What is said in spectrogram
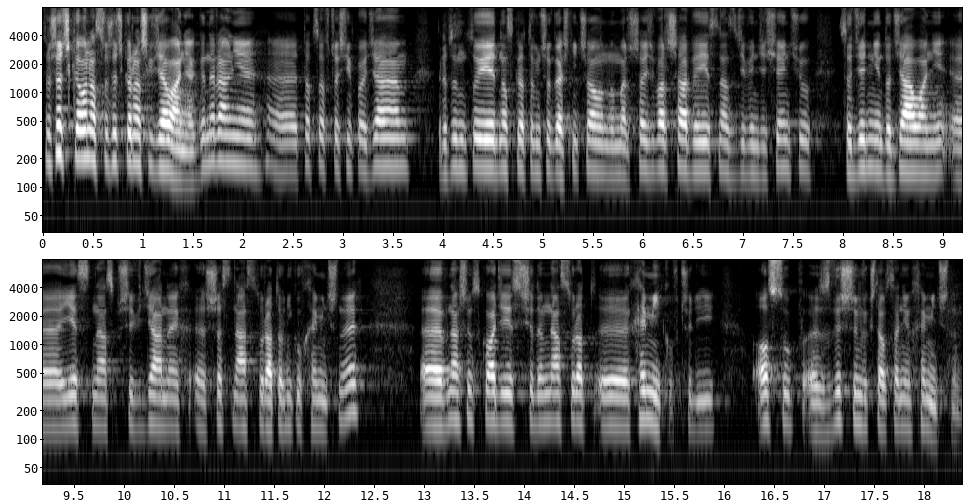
Troszeczkę o nas, troszeczkę o naszych działaniach. Generalnie e, to, co wcześniej powiedziałem, reprezentuję jednostkę ratowniczo-gaśniczą numer 6 w Warszawie, jest nas 90. Codziennie do działań e, jest nas przewidzianych e, 16 ratowników chemicznych. E, W naszym składzie jest 17 rat- e, chemików, czyli osób e, z wyższym wykształceniem chemicznym.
